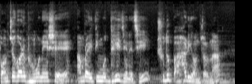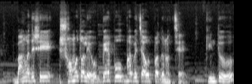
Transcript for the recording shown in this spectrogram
পঞ্চগড় ভ্রমণে এসে আমরা ইতিমধ্যেই জেনেছি, শুধু পাহাড়ি অঞ্চল না, বাংলাদেশে সমতলেও ব্যাপকভাবে চা উৎপাদন হচ্ছে। কিন্তু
